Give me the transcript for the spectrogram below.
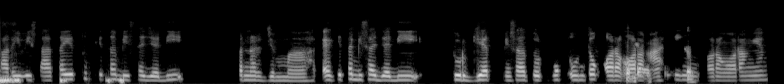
Pariwisata itu kita bisa jadi penerjemah. Eh kita bisa jadi tour guide misal tour guide untuk orang-orang asing orang-orang yang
